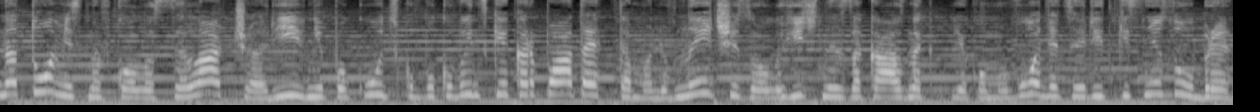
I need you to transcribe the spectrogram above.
Натомість навколо села чарівні Покутсько, Буковинські Карпати та мальовничий зоологічний заказник, в якому водяться рідкісні зубри.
